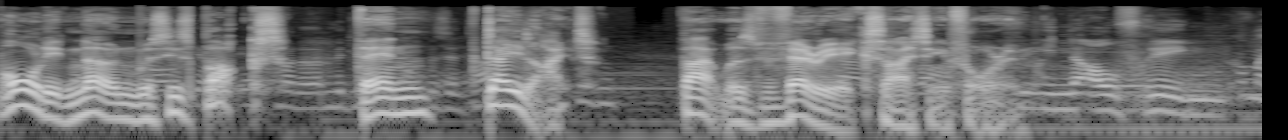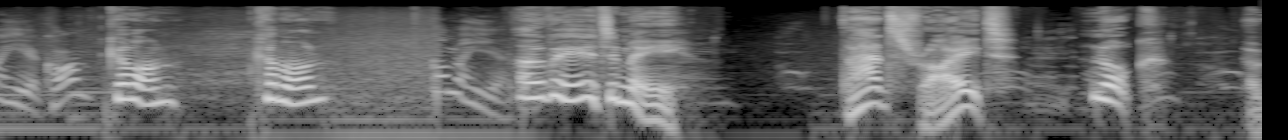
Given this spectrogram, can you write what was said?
all he'd known was his box, then daylight. That was very exciting for him. Come on, come on. Over here to me. That's right. Look, a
